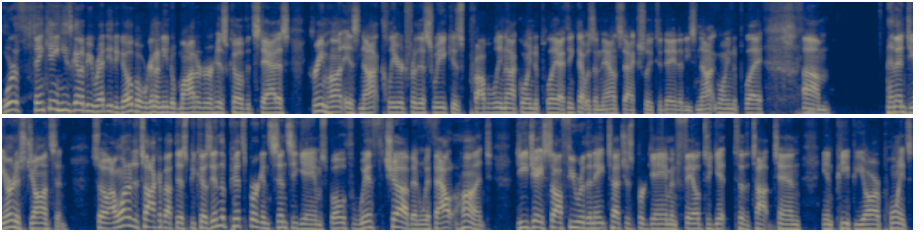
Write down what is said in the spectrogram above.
We're thinking he's going to be ready to go, but we're going to need to monitor his COVID status. Kareem Hunt is not cleared for this week, is probably not going to play. I think that was announced actually today that he's not going to play. Um, and then D'Ernest Johnson. So I wanted to talk about this because in the Pittsburgh and Cincy games, both with Chubb and without Hunt, DJ saw fewer than eight touches per game and failed to get to the top 10 in PPR points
